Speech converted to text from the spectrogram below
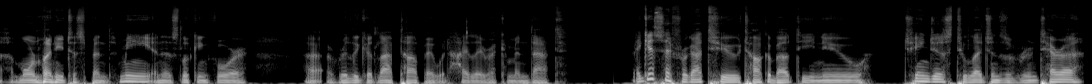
uh, more money to spend than me and is looking for uh, a really good laptop, I would highly recommend that. I guess I forgot to talk about the new changes to Legends of Runeterra.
